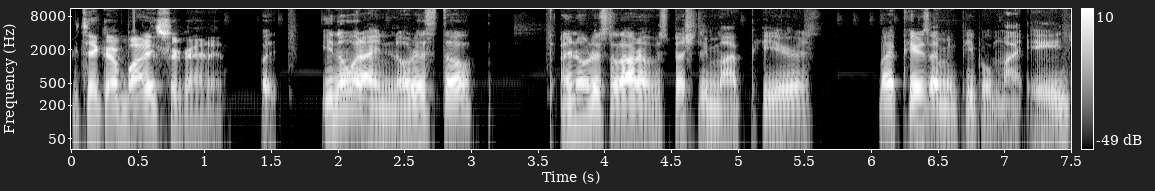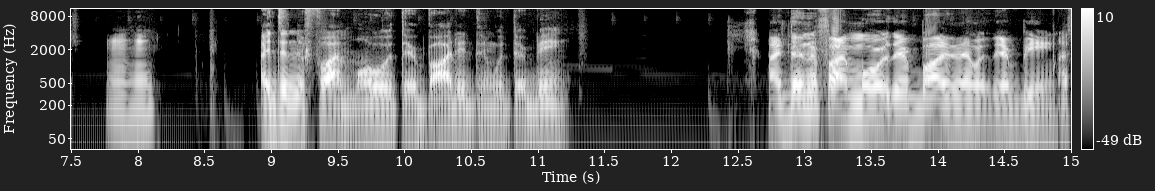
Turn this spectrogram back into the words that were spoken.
We take our bodies for granted. But you know what I noticed though? I noticed a lot of, especially my peers. By peers, I mean people my age. hmm Identify more with their body than with their being. Identify more with their body than with their being. As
